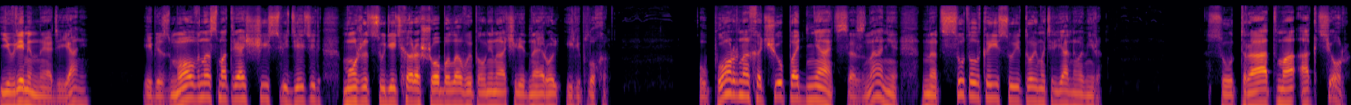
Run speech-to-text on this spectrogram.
и временное одеяние, и безмолвно смотрящий свидетель может судить, хорошо была выполнена очередная роль или плохо. Упорно хочу поднять сознание над сутолкой и суетой материального мира. Сутратма — актер,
